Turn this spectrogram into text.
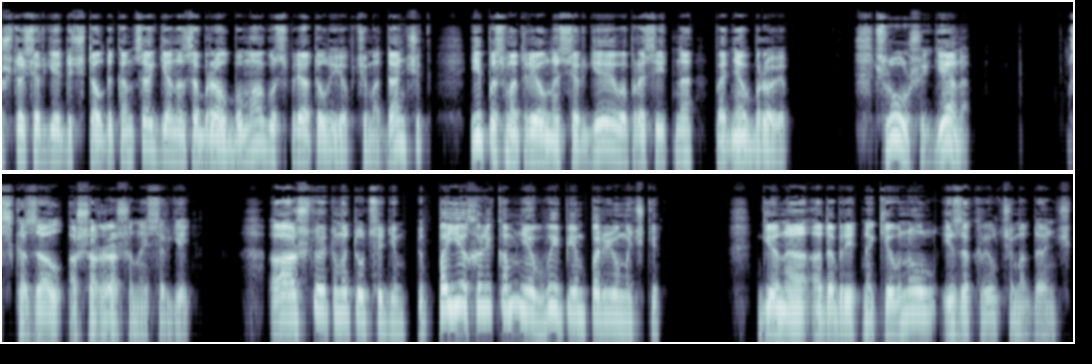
что Сергей дочитал до конца, Гена забрал бумагу, спрятал ее в чемоданчик и посмотрел на Сергея, вопросительно подняв брови. — Слушай, Гена, — сказал ошарашенный Сергей, — а что это мы тут сидим? Поехали ко мне, выпьем по рюмочке. Гена одобрительно кивнул и закрыл чемоданчик.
